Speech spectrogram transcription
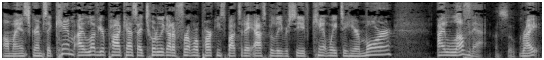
on my Instagram, said, Kim, I love your podcast. I totally got a front row parking spot today. Ask, believe, receive. Can't wait to hear more. I love that. That's so cool. Right?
